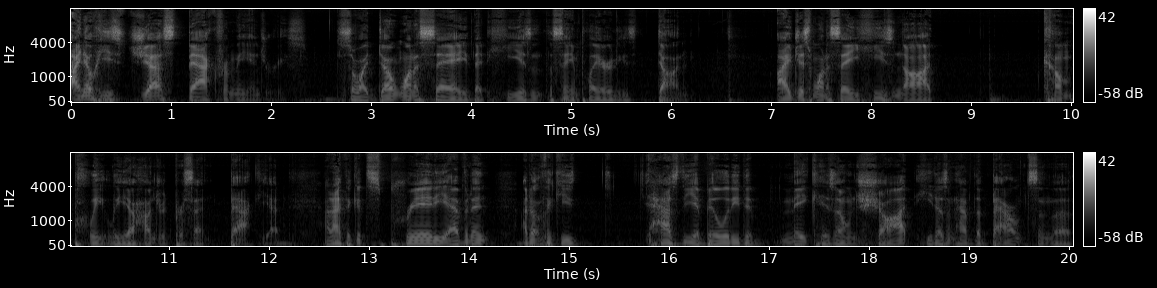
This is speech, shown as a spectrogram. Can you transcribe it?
I know he's just back from the injuries, so I don't want to say that he isn't the same player and he's done. I just want to say he's not completely 100% back yet. And I think it's pretty evident. I don't think he has the ability to make his own shot. He doesn't have the bounce and the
